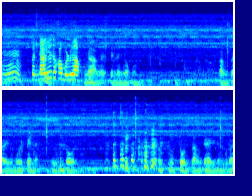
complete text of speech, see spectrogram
อืมเป็นใจอยุ่แต่เขาบ่เลือก ยากเลยเป็นนายก ตั้งใจกับบวยเป็นนะอือโตนโตนตั้งใจยังบ่ได้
